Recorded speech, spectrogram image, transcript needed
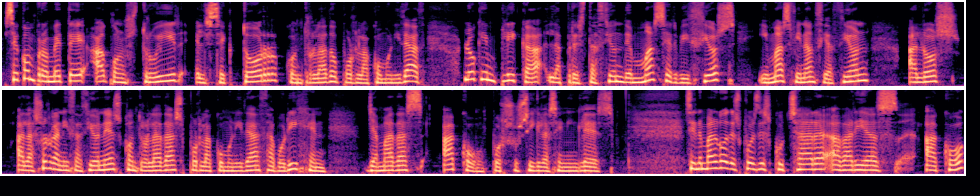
se compromete a construir el sector controlado por la comunidad, lo que implica la prestación de más servicios y más financiación a los a las organizaciones controladas por la comunidad aborigen, llamadas ACO por sus siglas en inglés. Sin embargo, después de escuchar a varias ACO,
